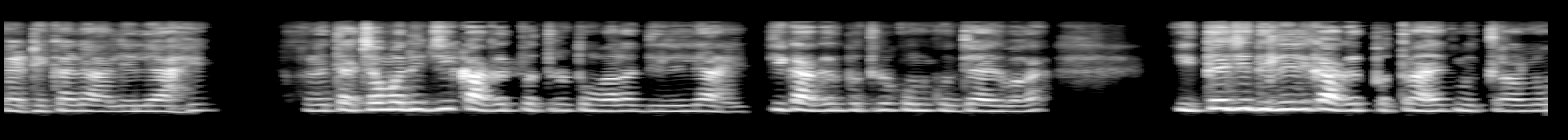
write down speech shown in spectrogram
या ठिकाणी आलेली आहे. आणि त्याच्यामध्ये जी कागदपत्र तुम्हाला दिलेली आहेत ती कागदपत्र कोणकोणती आहेत बघा इथे जी दिलेली कागदपत्र आहेत मित्रांनो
